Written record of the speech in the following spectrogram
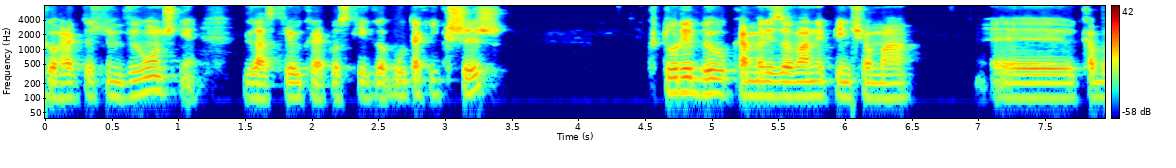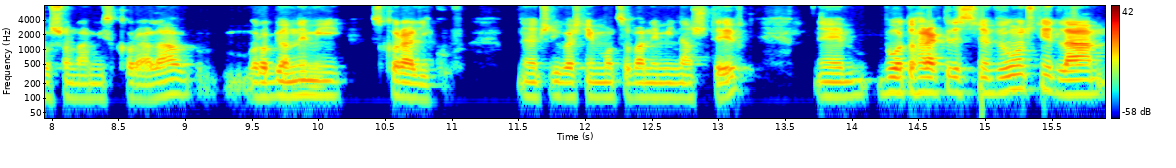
charakterystycznym wyłącznie dla stroju krakowskiego był taki krzyż, który był kameryzowany pięcioma e, kaboszonami z korala, robionymi z koralików, e, czyli właśnie mocowanymi na sztyft. Było to charakterystyczne wyłącznie dla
